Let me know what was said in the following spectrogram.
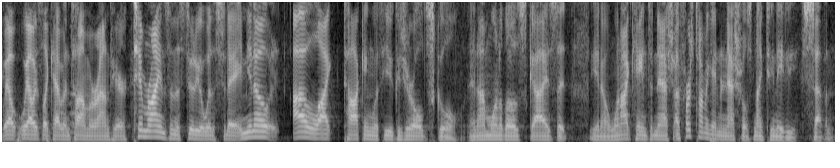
well, we always like having Tom around here. Tim Ryan's in the studio with us today, and you know, I like talking with you because you're old school, and I'm one of those guys that, you know, when I came to Nashville, the first time I came to Nashville was 1987,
